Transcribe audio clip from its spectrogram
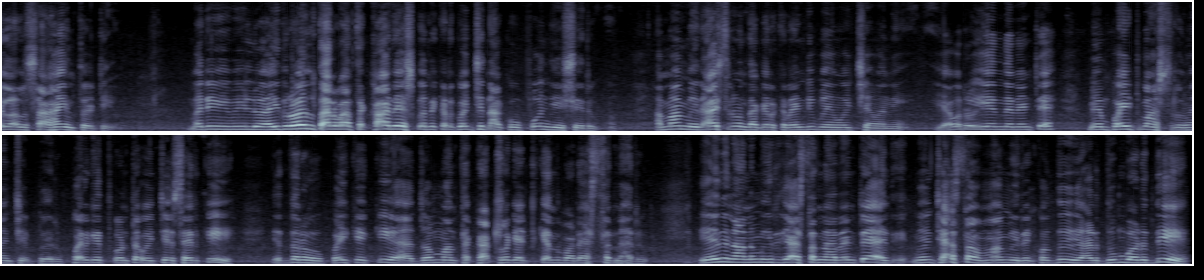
పిల్లల సహాయంతో మరి వీళ్ళు ఐదు రోజుల తర్వాత కారు వేసుకొని ఇక్కడికి వచ్చి నాకు ఫోన్ చేశారు. అమ్మ మీరు ఆశ్రమం దగ్గరకు రండి మేము వచ్చామని. ఎవరు ఏందనంటే మేము బయట మాస్టర్లు అని చెప్పారు. పరిగెత్తుకుంటూ వచ్చేసరికి ఇద్దరు పైకెక్కి ఆ జమ్మ అంతా కట్టలు గట్టి కింద పడేస్తున్నారు. ఏది నాన్న మీరు చేస్తున్నారంటే అది మేము చేస్తామమ్మా మీరు ఇంకొద్దు ఆడ దుమ్ముబడుద్ది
